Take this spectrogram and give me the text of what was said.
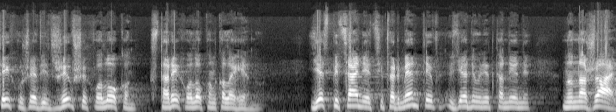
тих уже відживших волокон, старих волокон колагену. Є спеціальні ці ферменти в з'єднуванні тканини, але, на жаль,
